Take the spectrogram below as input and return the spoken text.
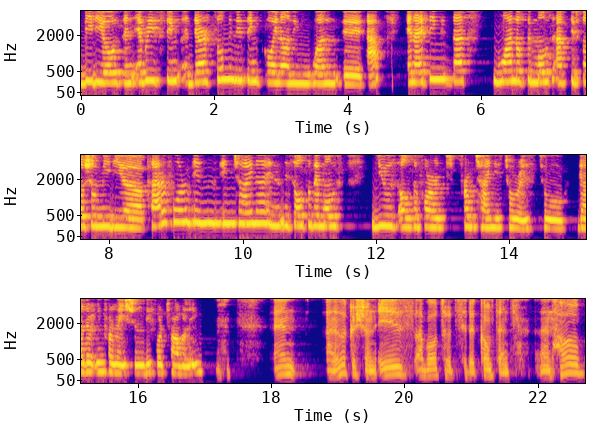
videos and everything. There are so many things going on in one uh, app, and I think that's one of the most active social media platform in in China, and it's also the most used also for from Chinese tourists to gather information before traveling. And another question is about, say, the content and how,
